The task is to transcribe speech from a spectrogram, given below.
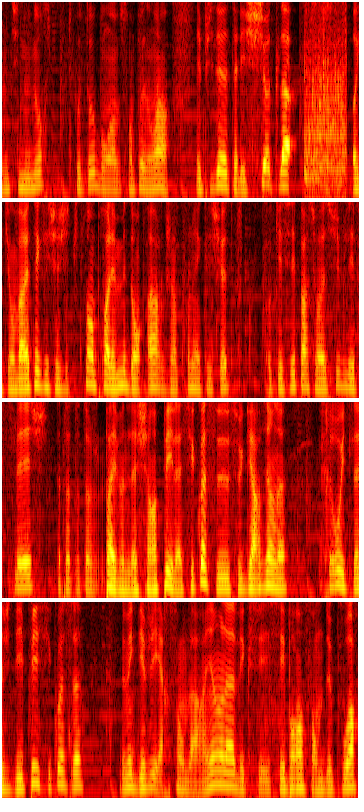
Mon petit nounours, petite photo. Bon, c'est un peu noir. Et puis t'as les chiottes là. Ok, on va arrêter avec les chiottes. J'ai tout le temps un problème. Mettre dans Arc, j'ai un problème avec les chiottes. Ok, c'est parti, on va suivre les flèches. Attends, attends, attends. Pas, il vient de lâcher un P là. C'est quoi ce, ce gardien là? Frérot, il te lâche des P, c'est quoi ça? Le mec déjà il ressemble à rien là avec ses, bras en forme de poire.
